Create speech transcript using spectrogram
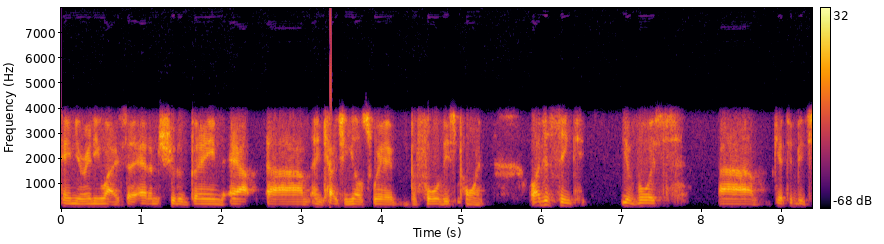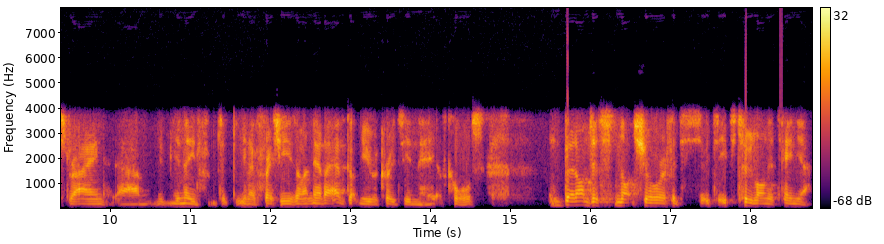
tenure anyway, so Adam should have been out um, and coaching elsewhere before this point. I just think your voice um, gets a bit strained. Um, you need, you know, fresh ears on it. Now they have got new recruits in there, of course, but I'm just not sure if it's it's, it's too long a tenure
